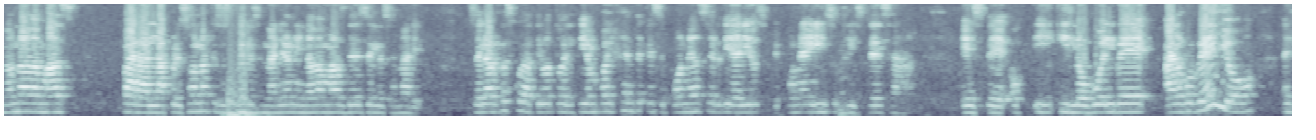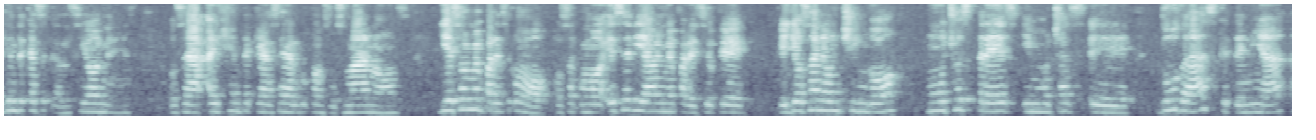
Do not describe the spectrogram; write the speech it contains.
no nada más para la persona que se sube al escenario, ni nada más desde el escenario. O sea, el arte es curativo todo el tiempo, hay gente que se pone a hacer diarios, que pone ahí su tristeza, este, y, lo vuelve algo bello. Hay gente que hace canciones, o sea, hay gente que hace algo con sus manos, y eso me parece como, o sea, como ese día a mí me pareció que, que yo sané un chingo, mucho estrés y muchas eh, dudas que tenía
